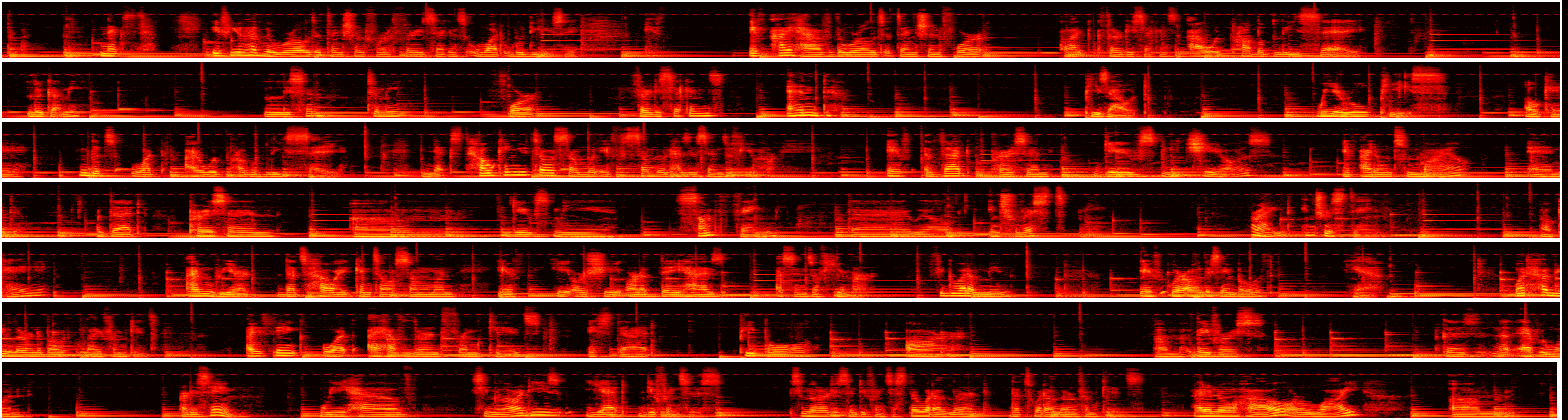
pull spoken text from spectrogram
Next if you had the world's attention for 30 seconds what would you say? If if I have the world's attention for like 30 seconds, I would probably say, Look at me, listen to me for 30 seconds, and peace out. We rule peace. Okay, that's what I would probably say. Next, how can you tell someone if someone has a sense of humor? If that person gives me chills, if I don't smile, and that person um, gives me something that will interest me. Right, interesting. Okay, I'm weird that's how I can tell someone if he or she or they has a sense of humor. Figure what I mean? If we're on the same boat? Yeah. What have you learned about life from kids? I think what I have learned from kids is that people are um, diverse because not everyone are the same. We have similarities yet differences. Similarities and differences. That's what I learned. That's what I learned from kids. I don't know how or why, um,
